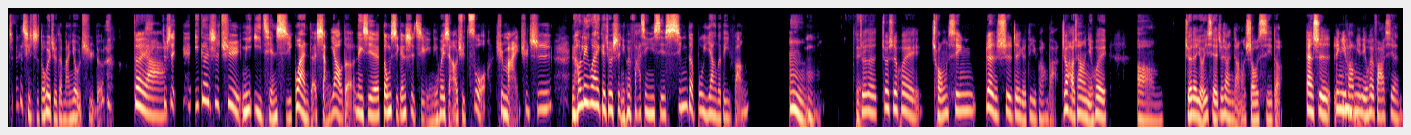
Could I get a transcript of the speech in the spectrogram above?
这个其实都会觉得蛮有趣的。对呀、啊，就是一个是去你以前习惯的、想要的那些东西跟事情，你会想要去做、去买、去吃。然后另外一个就是你会发现一些新的、不一样的地方。嗯嗯，我觉得就是会重新认识这个地方吧，就好像你会嗯觉得有一些就像你讲的熟悉的，但是另一方面你会发现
